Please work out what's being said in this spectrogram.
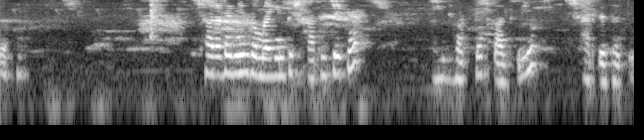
দেখো। সারাটা দিন তোমরা কিন্তু সাথে থেকো। আমি ঝটপট কাজগুলো সারতে থাকি।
